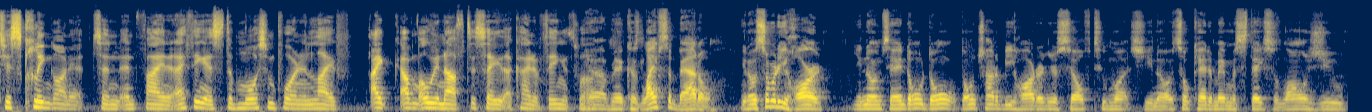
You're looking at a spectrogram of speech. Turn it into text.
just cling on it and, and find it. I think it's the most important in life. I, I'm old enough to say that kind of thing as well. Yeah, man, because life's a battle. You know, it's already hard You know what I'm saying? Don't don't don't try to be hard on yourself too much. You know, it's okay to make mistakes as long as you,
